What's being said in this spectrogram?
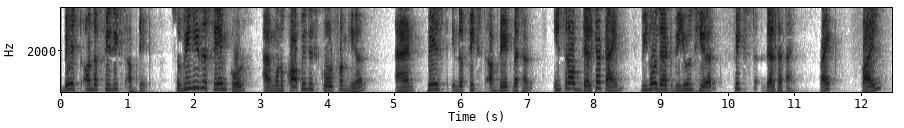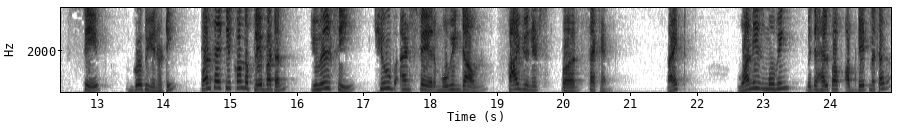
based on the physics update. So we need the same code. I'm going to copy this code from here and paste in the fixed update method. Instead of delta time, we know that we use here fixed delta time, right? File, save, go to Unity. Once I click on the play button, you will see cube and sphere moving down 5 units per second, right? One is moving with the help of update method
